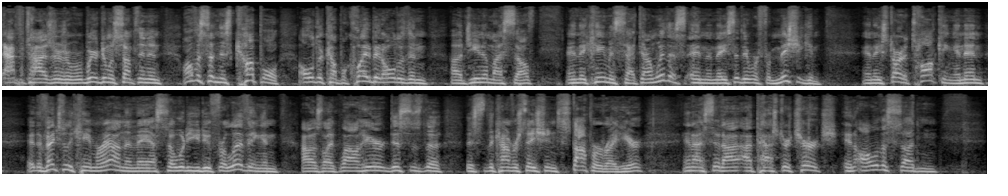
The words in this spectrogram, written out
appetizers or we were doing something and all of a sudden this couple older couple quite a bit older than uh, gina and myself and they came and sat down with us and then they said they were from michigan and they started talking and then it eventually came around and they asked so what do you do for a living? And i was like well here this is the this is the conversation stopper right here. And i said i, I pastor a church. And all of a sudden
